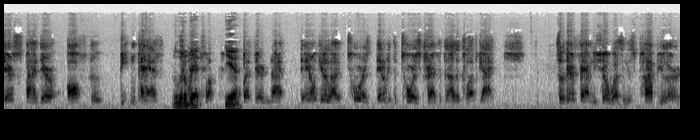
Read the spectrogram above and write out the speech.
they're spot, they're off the beaten path. A little It's a great bit. club, Yeah. but they're not. They don't get a lot of tourists. They don't get the tourist traffic that the other club got. So their family show wasn't as popular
